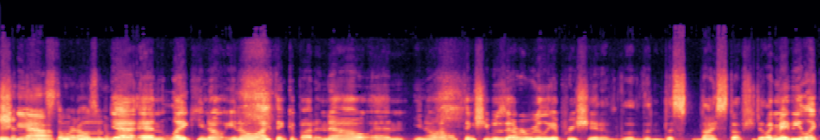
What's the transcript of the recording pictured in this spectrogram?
basic, yeah. That's the word I was Mhm. looking yeah, for. and like you know, you know, I think about it now, and you know, I don't think she was ever really appreciative of the the, the nice stuff she did. Like maybe like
